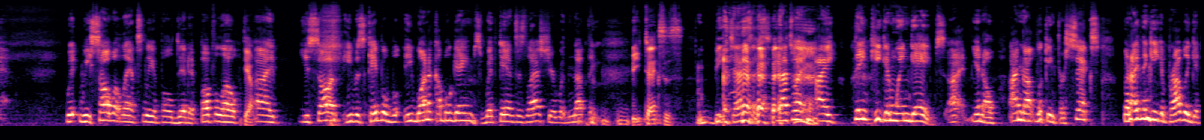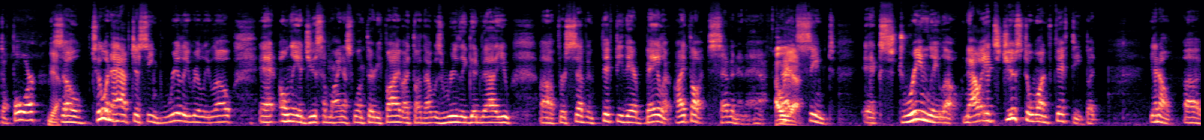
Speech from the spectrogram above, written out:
we, we saw what Lance Leipold did at Buffalo. Yeah. I you saw him, he was capable. He won a couple games with Kansas last year with nothing. Beat Texas. Beat Texas. That's what I think he can win games. I you know I'm not looking for six, but I think he could probably get to four. Yeah. So two and a half just seemed really really low, and only a juice of minus one thirty five. I thought that was really good value uh, for seven fifty there. Baylor, I thought seven and a half. Oh, that yeah. seemed extremely low. Now it's just a one fifty, but you know. Uh,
